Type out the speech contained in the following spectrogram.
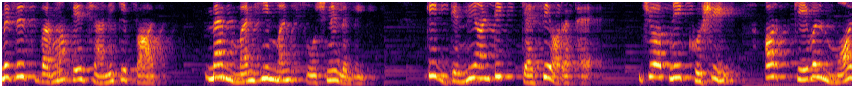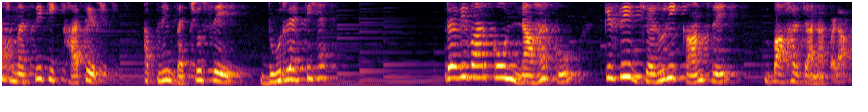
मिसेस वर्मा के जाने के बाद मैं मन ही मन सोचने लगी कि गिन्नी आंटी कैसी औरत है। जो अपनी खुशी और केवल मौज मस्ती की खातिर अपने बच्चों से दूर रहती है। रविवार को नाहर को किसी ज़रूरी काम से बाहर जाना पड़ा।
